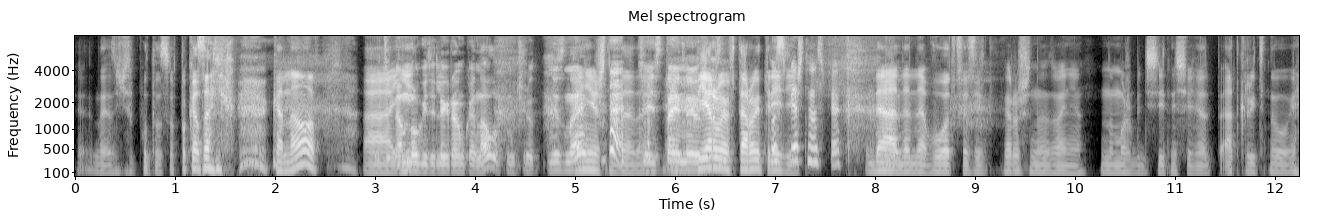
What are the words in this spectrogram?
я сейчас путался в показаниях каналов. У а, тебя много телеграм-каналов, мы что не знаем? Конечно, да, да. Тебя есть тайная Первый, второй, третий. Успешный успех. Да, да, да, вот, кстати, хорошее название. Ну, может быть, действительно сегодня открыть новый.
